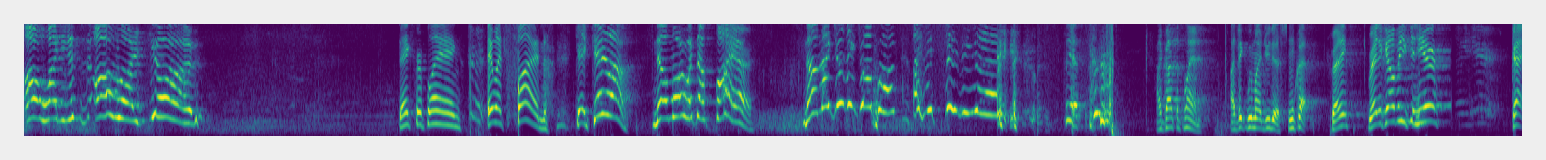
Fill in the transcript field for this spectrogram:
Oh, why'd you just, oh my God! Thanks for playing. It was fun. Okay, Caleb, no more with the fire. Not my juicy drop off. I've been saving that. That's it. I got the plan. I think we might do this. Okay, ready? Ready, Kelby? You can hear? Okay,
